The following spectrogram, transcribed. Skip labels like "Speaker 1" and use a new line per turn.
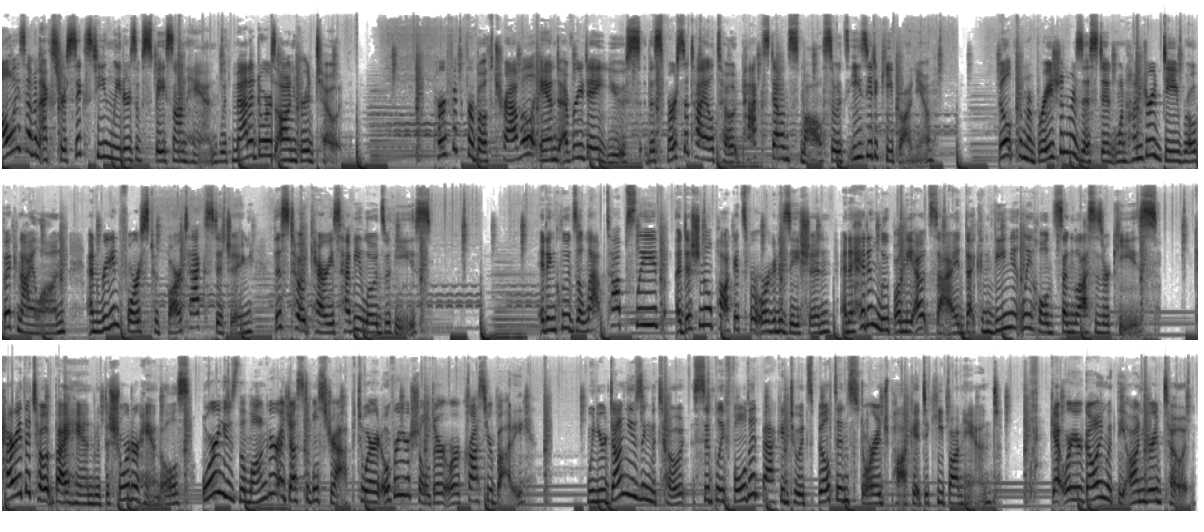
Always have an extra 16 liters of space on hand with Matador's on-grid tote. Perfect for both travel and everyday use, this versatile tote packs down small so it's easy to keep on you. Built from abrasion-resistant 100D Robic nylon and reinforced with Bar-Tack stitching, this tote carries heavy loads with ease. It includes a laptop sleeve, additional pockets for organization, and a hidden loop on the outside that conveniently holds sunglasses or keys. Carry the tote by hand with the shorter handles, or use the longer adjustable strap to wear it over your shoulder or across your body. When you're done using the tote, simply fold it back into its built-in storage pocket to keep on hand. Get where you're going with the on-grid tote.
